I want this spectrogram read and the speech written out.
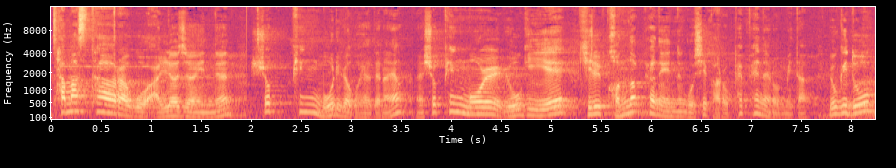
사마스타라고 알려져 있는 쇼핑몰이라고 해야 되나요? 네, 쇼핑몰 여기에 길 건너편에 있는 곳이 바로 페페네로입니다. 여기도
